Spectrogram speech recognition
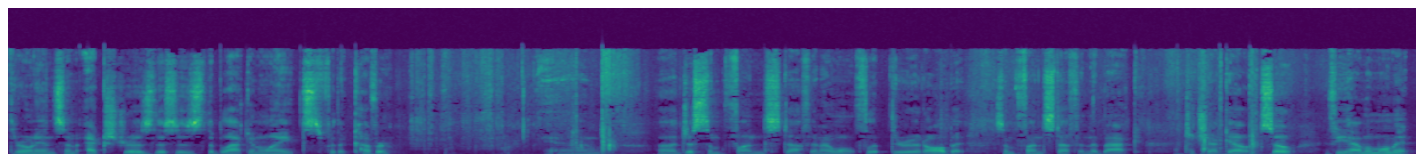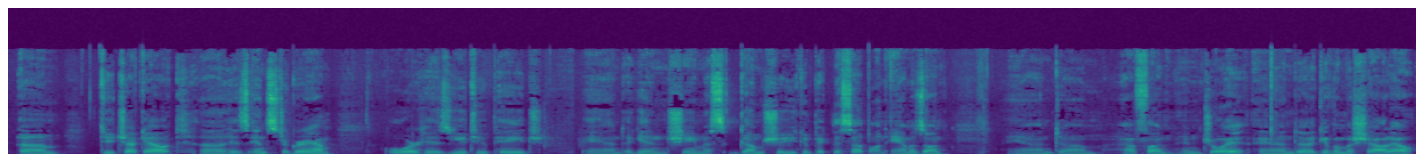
thrown in some extras. This is the black and whites for the cover, and uh, just some fun stuff. And I won't flip through it all, but some fun stuff in the back to check out. So if you have a moment, um, do check out uh, his Instagram or his YouTube page. And again, Shamus Gumshoe, you can pick this up on Amazon. And um, have fun, enjoy it, and uh, give them a shout out.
